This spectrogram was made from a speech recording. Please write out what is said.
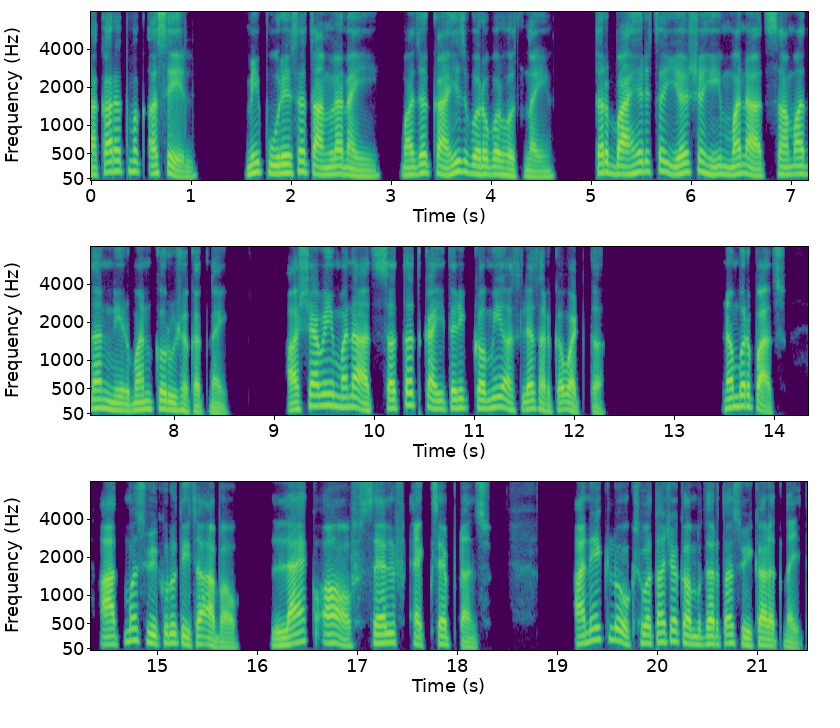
नकारात्मक असेल मी पुरेसा चांगला नाही माझं काहीच बरोबर होत नाही तर बाहेरचं यशही मनात समाधान निर्माण करू शकत नाही. अशावेळी मनात सतत काहीतरी कमी असल्यासारखं वाटतं. नंबर पाच. आत्मस्वीकृतीचा अभाव. लॅक ऑफ सेल्फ एक्सेप्टन्स अनेक लोक स्वतःच्या कमतरता स्वीकारत नाहीत.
